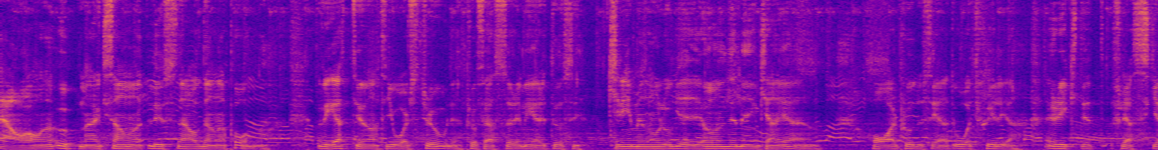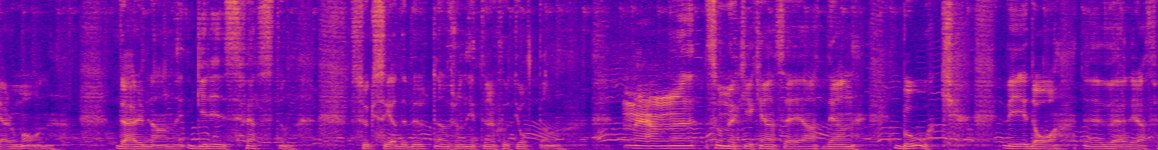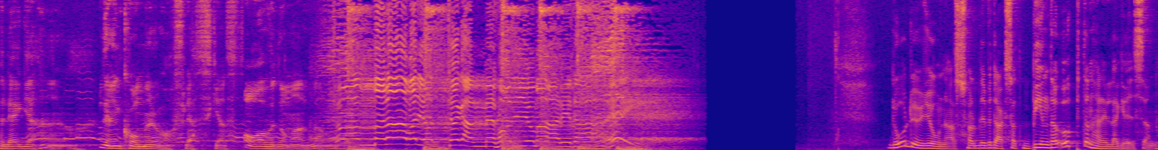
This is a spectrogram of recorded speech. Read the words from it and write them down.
Ja, uppmärksamma lyssnare av denna podd vet ju att George truly, professor emeritus i kriminologi under min karriär, har producerat åtskilliga riktigt fläskiga romaner. Däribland Grisfesten, succédebuten från 1978. Men så mycket kan jag säga att den bok vi idag eh, väljer att förlägga här, den kommer att vara fläskigast av dem alla. Då du Jonas har det blivit dags att binda upp den här lilla grisen.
